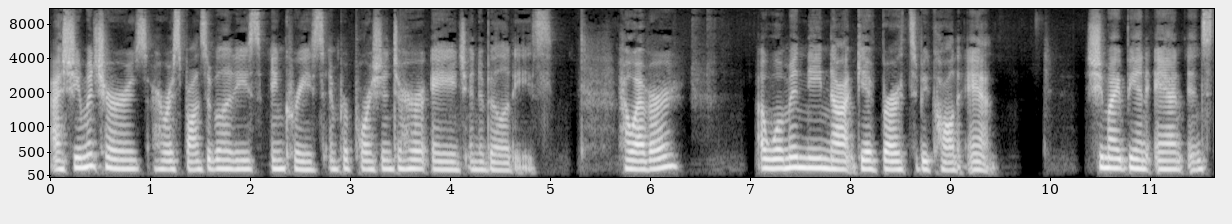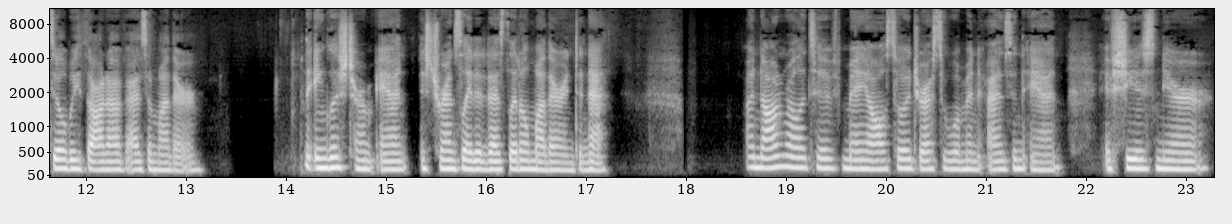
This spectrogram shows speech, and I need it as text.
As she matures, her responsibilities increase in proportion to her age and abilities. However, a woman need not give birth to be called aunt. She might be an aunt and still be thought of as a mother. The English term aunt is translated as little mother in Diné. A non relative may also address a woman as an aunt if she is near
